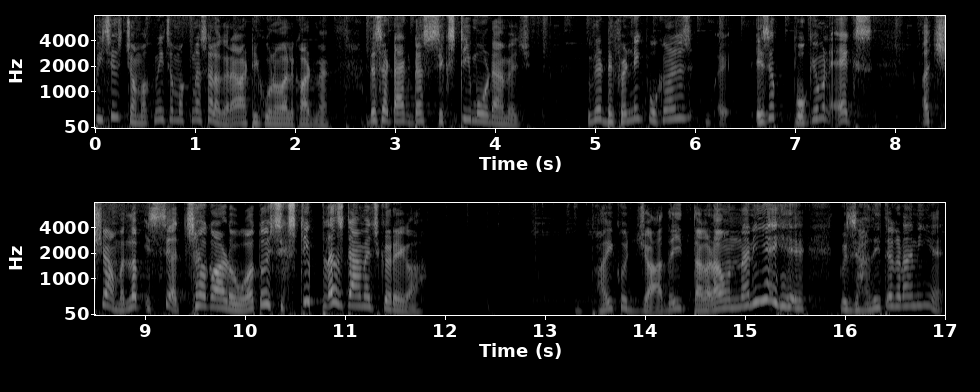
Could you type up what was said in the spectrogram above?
पीछे चमकनी चमकना सा लग रहा है आर्टिकूनो वाले कार्ड में। This attack does sixty more damage if the defending Pokemon is a Pokemon ex अच्छा मतलब इससे अच्छा कार्ड होगा तो सिक्सटी प्लस डैमेज करेगा। भाई कुछ ज़्यादा ही तगड़ा बंदा नहीं है ये? कुछ ज़्यादा ही तगड़ा नहीं है?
